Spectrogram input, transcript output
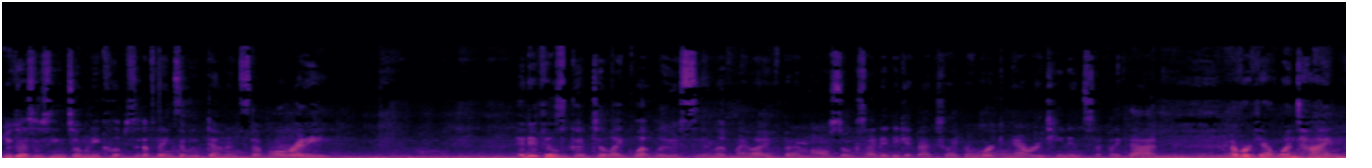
You guys have seen so many clips of things that we've done and stuff already. And it feels good to like let loose and live my life, but I'm also excited to get back to like my working out routine and stuff like that. I worked out one time.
